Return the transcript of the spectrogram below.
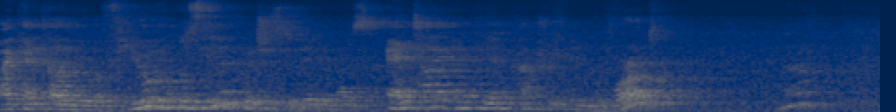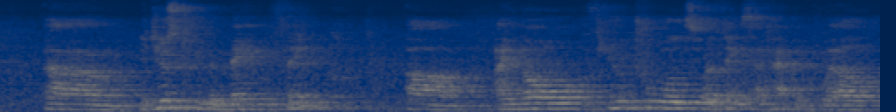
I can tell you a few in New Zealand, which is today the most anti-NPM country in the world. Um, it used to be the main thing. Um, I know a few tools where things have happened well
